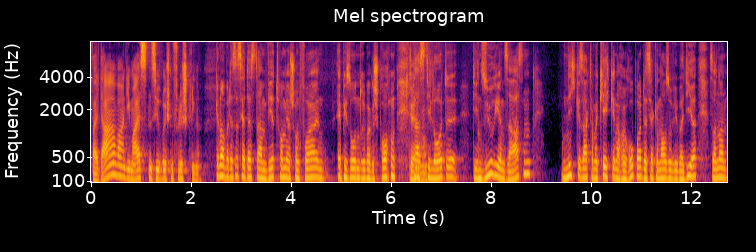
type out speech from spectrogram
weil da waren die meisten syrischen Flüchtlinge. Genau, aber das ist ja das, da haben wir, Tom, ja schon vorher in Episoden drüber gesprochen, Genau. dass die Leute, die in Syrien saßen, nicht gesagt haben, okay, ich gehe nach Europa, das ist ja genauso wie bei dir, sondern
